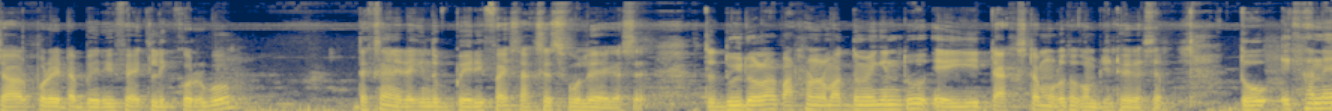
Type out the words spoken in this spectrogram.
যাওয়ার পরে এটা ভেরিফাই ক্লিক করব। দেখছেন, এটা কিন্তু ভেরিফাই সাকসেসফুল হয়ে গেছে। তো দুই ডলার পাঠানোর মাধ্যমে কিন্তু এই টাস্কটা মূলত কমপ্লিট হয়ে গেছে। তো এখানে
